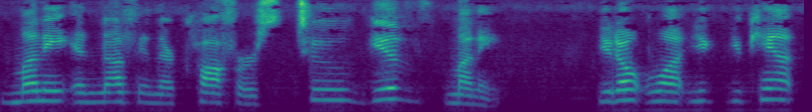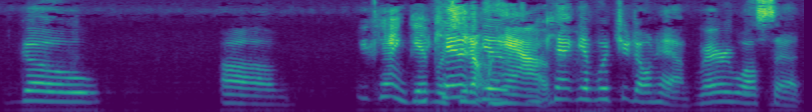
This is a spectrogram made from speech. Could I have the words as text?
money enough in their coffers to give money. You don't want you you can't go. Um, you can't give you what you can't don't give- have. You can't give what you don't have. Very well said.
